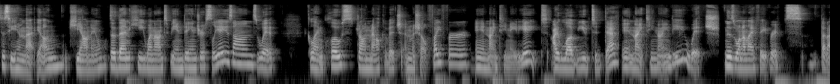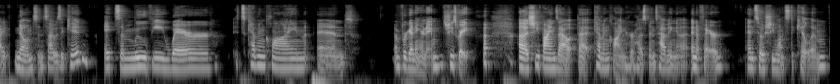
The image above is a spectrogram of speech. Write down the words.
to see him that young, Keanu. So then he went on to be in Dangerous Liaisons with Glenn Close, John Malkovich, and Michelle Pfeiffer in 1988. I Love You to Death in 1990, which is one of my favorites that I've known since I was a kid. It's a movie where it's Kevin Kline and I'm forgetting her name. She's great. uh, she finds out that Kevin Kline, her husband's having a, an affair, and so she wants to kill him.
